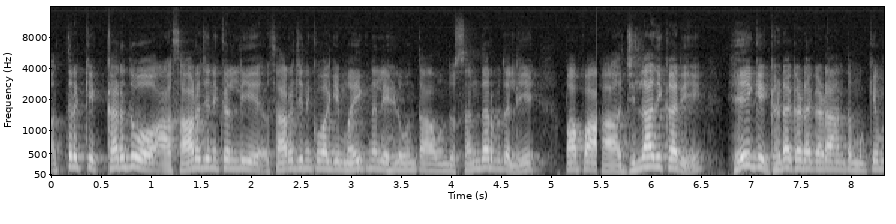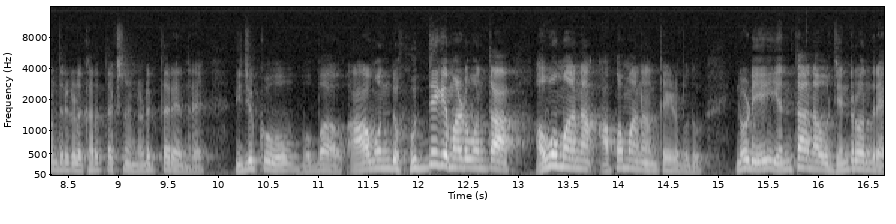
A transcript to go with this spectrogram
ಹತ್ರಕ್ಕೆ ಕರೆದು ಆ ಸಾರ್ವಜನಿಕಲ್ಲಿ, ಸಾರ್ವಜನಿಕವಾಗಿ ಮೈಕ್ನಲ್ಲಿ ಹೇಳುವಂಥ ಒಂದು ಸಂದರ್ಭದಲ್ಲಿ ಪಾಪ ಆ ಜಿಲ್ಲಾಧಿಕಾರಿ ಹೇಗೆ ಗಡ ಗಡ ಗಡ ಅಂತ ಮುಖ್ಯಮಂತ್ರಿಗಳು ಕರೆದ ತಕ್ಷಣ ನಡುಗ್ತಾರೆ ಅಂದರೆ ನಿಜಕ್ಕೂ ಒಬ್ಬ ಆ ಒಂದು ಹುದ್ದೆಗೆ ಮಾಡುವಂಥ ಅವಮಾನ, ಅಪಮಾನ ಅಂತ ಹೇಳ್ಬೋದು. ನೋಡಿ ಎಂಥ ನಾವು ಜನರು ಅಂದರೆ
